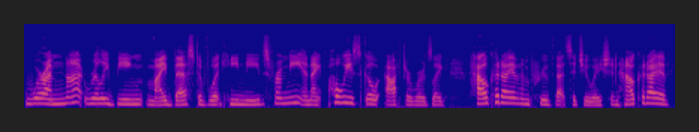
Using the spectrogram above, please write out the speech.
where I'm not really being my best of what he needs from me. And I always go afterwards, like, how could I have improved that situation? How could I have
